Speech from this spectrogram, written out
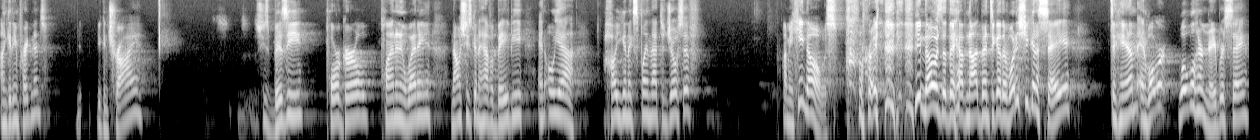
on getting pregnant. You can try. She's busy, poor girl, planning a wedding. Now she's going to have a baby. And oh, yeah, how are you going to explain that to Joseph? I mean, he knows, right? he knows that they have not been together. What is she going to say to him? And what, were, what will her neighbors say?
